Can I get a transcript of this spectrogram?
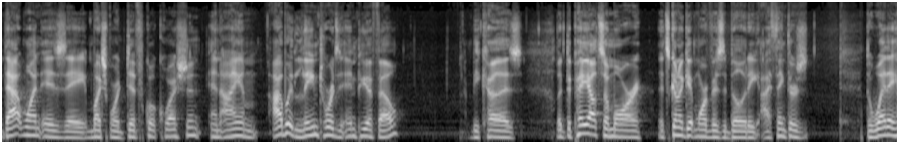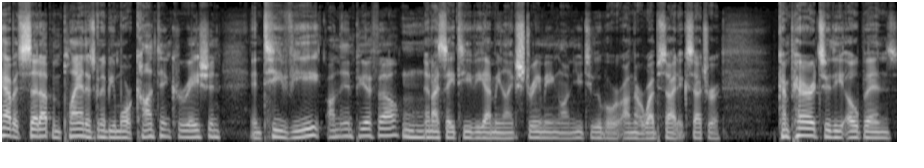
That one is a much more difficult question, and I am I would lean towards the NPFL because look the payouts are more it's going to get more visibility i think there's the way they have it set up and planned there's going to be more content creation and tv on the npfl and i say tv i mean like streaming on youtube or on their website etc compared to the opens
